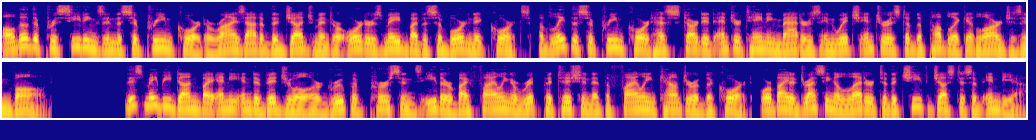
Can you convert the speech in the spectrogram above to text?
Although the proceedings in the Supreme Court arise out of the judgment or orders made by the subordinate courts, of late the Supreme Court has started entertaining matters in which interest of the public at large is involved. This may be done by any individual or group of persons either by filing a writ petition at the filing counter of the court, or by addressing a letter to the Chief Justice of India,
